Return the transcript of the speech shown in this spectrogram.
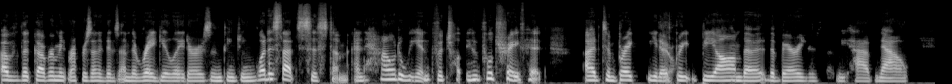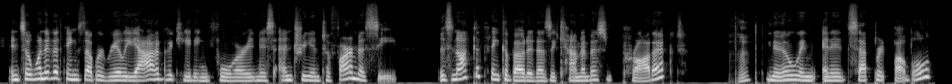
of the government representatives and the regulators and thinking what is that system and how do we infiltrate it uh, to break you know yeah. beyond the the barriers that we have now and so, one of the things that we're really advocating for in this entry into pharmacy is not to think about it as a cannabis product, mm-hmm. you know, in, in a separate bubble,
